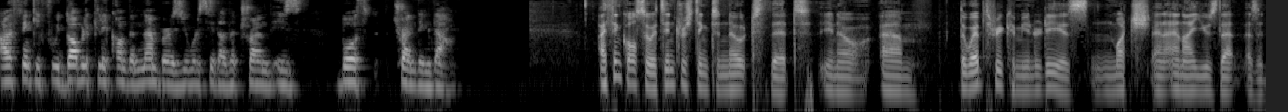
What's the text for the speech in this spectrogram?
I think, if we double click on the numbers, you will see that the trend is both trending down. I think also it's interesting to note that you know. Um, the Web3 community is much, and, and I use that as a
